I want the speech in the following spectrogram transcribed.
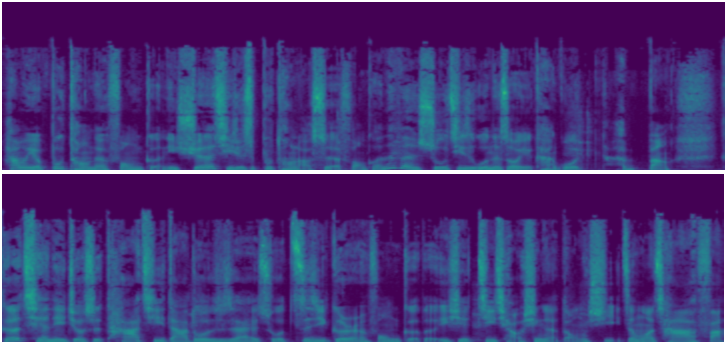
他们有不同的风格，你学的其实是不同老师的风格。那本书其实我那时候也看过，很棒。可是前提就是他其实大多是在说自己个人风格的一些技巧性的东西，怎么插法，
